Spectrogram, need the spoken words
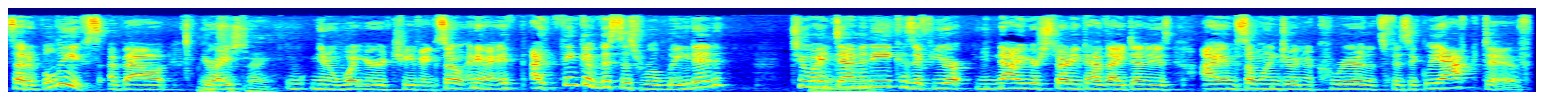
set of beliefs about your, you know, what you're achieving. So anyway, I, I think of this as related to mm-hmm. identity because if you're now you're starting to have the identity as I am someone doing a career that's physically active,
